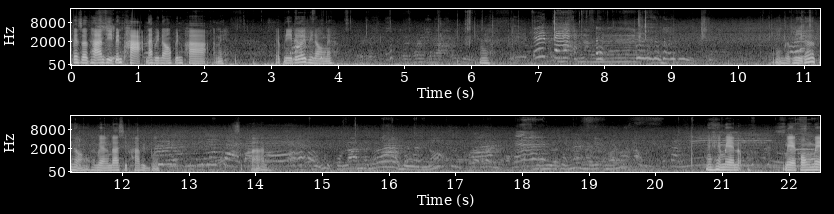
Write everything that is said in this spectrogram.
เป็นสถานที่เป็นผานะพี่น้องเป็นผานี่แบบนี้เด้อพี่น้องเนี่ยแบบนี้เด้อพี่น้องแม่งดาสิพาไปเบิ่งสะพา นี่ให้แม่เนาะแม่ของแม่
